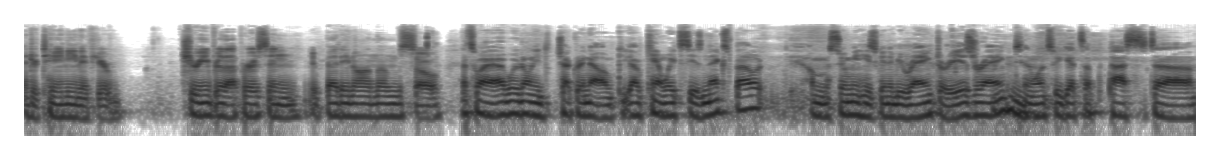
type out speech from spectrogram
entertaining if you're cheering for that person, you're betting on them. So That's why I, we don't need to check right now. I can't wait to see his next bout. I'm assuming he's going to be ranked or he is ranked, and once he gets up past uh,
